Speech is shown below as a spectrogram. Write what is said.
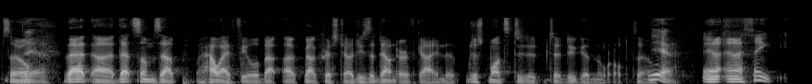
So Yeah. that uh, that sums up how I feel about about Chris Judge. He's a down to earth guy and just wants to to do good in the world. So Yeah. And and I think,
